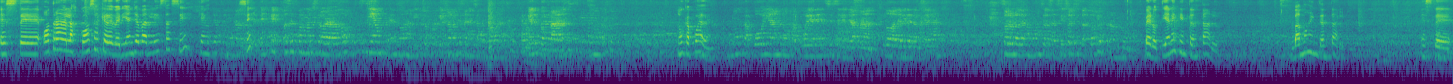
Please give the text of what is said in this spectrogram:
Este, otra de las cosas que deberían llevar listas, ¿sí? ¿Quién? ¿Sí? Es que, o sea, con nuestro grado siempre nos han dicho, porque son los que están en segundo grado, que los papás Nunca pueden. nunca apoyan, nunca pueden, si se les llama toda la vida cancelan. Solo lo dejamos o sea, sí solicitatorio, pero no. Pero tienen que intentarlo. Vamos a intentarlo. Este,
